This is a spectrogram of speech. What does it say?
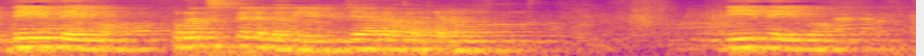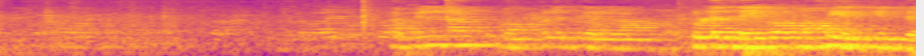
இதே தெய்வம் புரட்சி தலைவர் எம்ஜிஆர் அவர்களும் இதே தெய்வம் தமிழ்நாட்டு மக்களுக்கெல்லாம் குல தெய்வமாக இருக்கின்ற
